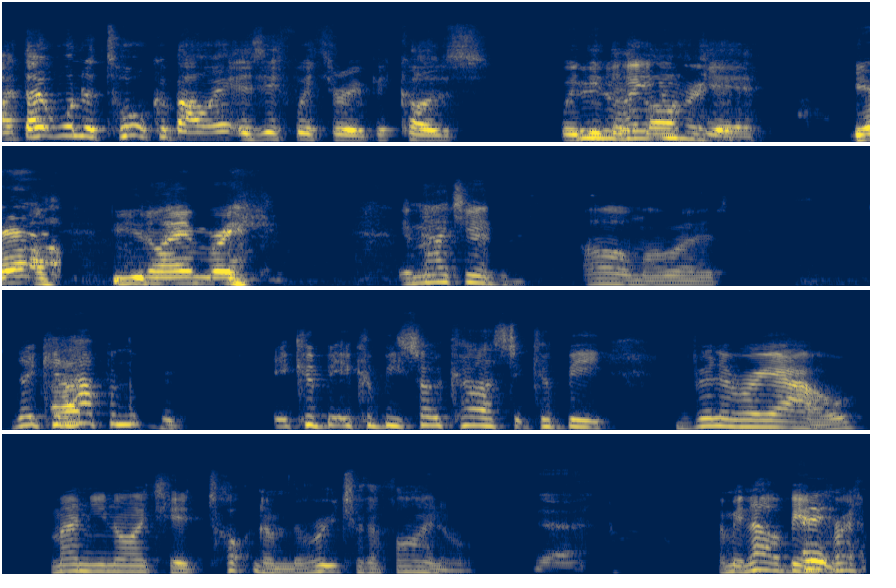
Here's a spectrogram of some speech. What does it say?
I don't want to talk about it as if we're through because we did this last Emery. year. Yeah, oh. Unai Emery. Imagine. Oh my word. That could Uh, happen. It could be. It could be so cursed. It could be Villarreal, Man United, Tottenham, the route to the final. Yeah. I mean, that would be Hey. impressive.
